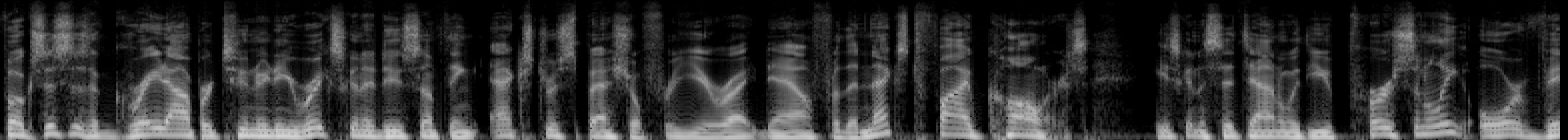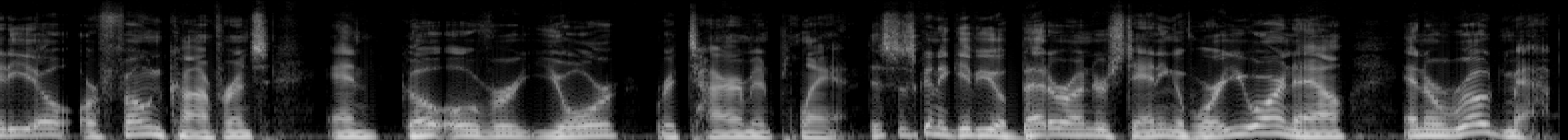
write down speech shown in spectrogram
Folks, this is a great opportunity. Rick's going to do something extra special for you right now. For the next five callers, he's going to sit down with you personally or video or phone conference and go over your retirement plan. This is going to give you a better understanding of where you are now and a roadmap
